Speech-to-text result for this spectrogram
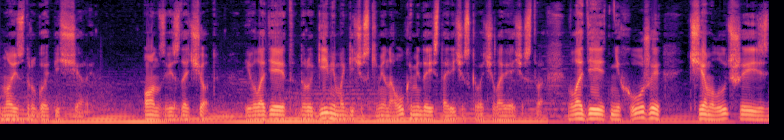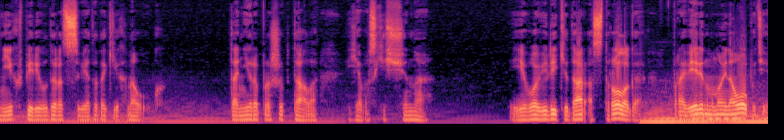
но из другой пещеры. Он звездочет» и владеет другими магическими науками доисторического человечества, владеет не хуже чем лучшие из них в периоды расцвета таких наук. Танира прошептала «Я восхищена». Его великий дар астролога проверен мной на опыте,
